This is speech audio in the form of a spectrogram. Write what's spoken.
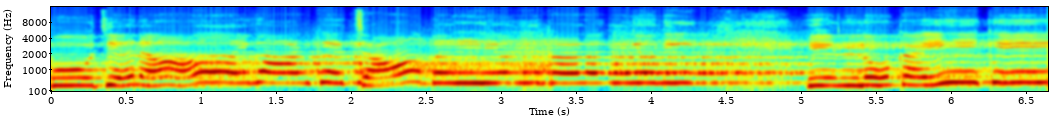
പൂജനായി വാഴ്ക ചാബല്യം കളഞ്ഞു നീ. ഇന്നു കൈകേ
